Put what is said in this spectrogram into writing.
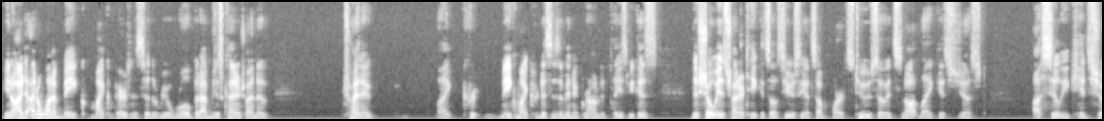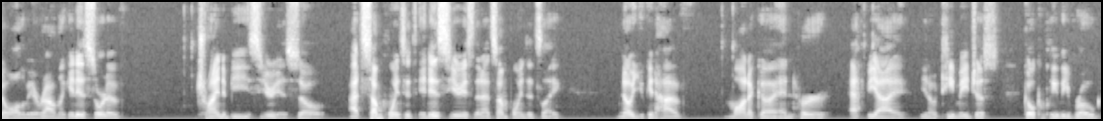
you know i, I don't want to make my comparisons to the real world but i'm just kind of trying to trying to like cr- make my criticism in a grounded place because the show is trying to take itself seriously at some parts too. So it's not like it's just a silly kids show all the way around. Like it is sort of trying to be serious. So at some points it, it is serious, then at some points it's like, no, you can have Monica and her FBI, you know, teammate just go completely rogue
